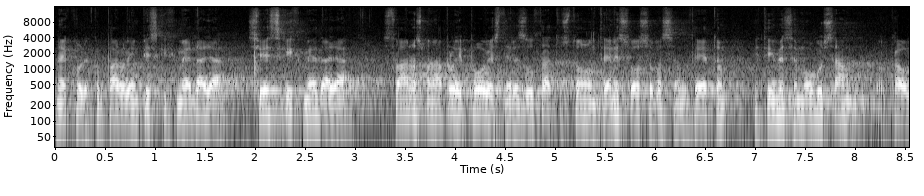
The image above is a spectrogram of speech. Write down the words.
nekoliko paralimpijskih medalja, svjetskih medalja. Stvarno smo napravili povijesni rezultat u stolnom tenisu osoba s invaliditetom i time se mogu sam kao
